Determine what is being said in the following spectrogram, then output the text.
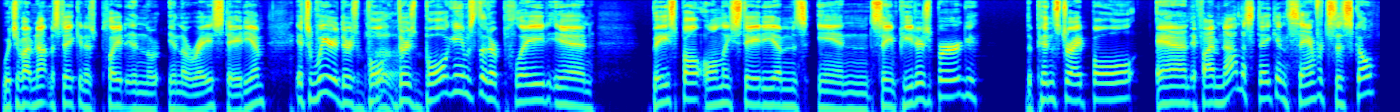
which, if I'm not mistaken, is played in the in the Rays Stadium. It's weird. There's bowl Ugh. there's bowl games that are played in baseball only stadiums in St. Petersburg, the Pinstripe Bowl, and if I'm not mistaken, San Francisco.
